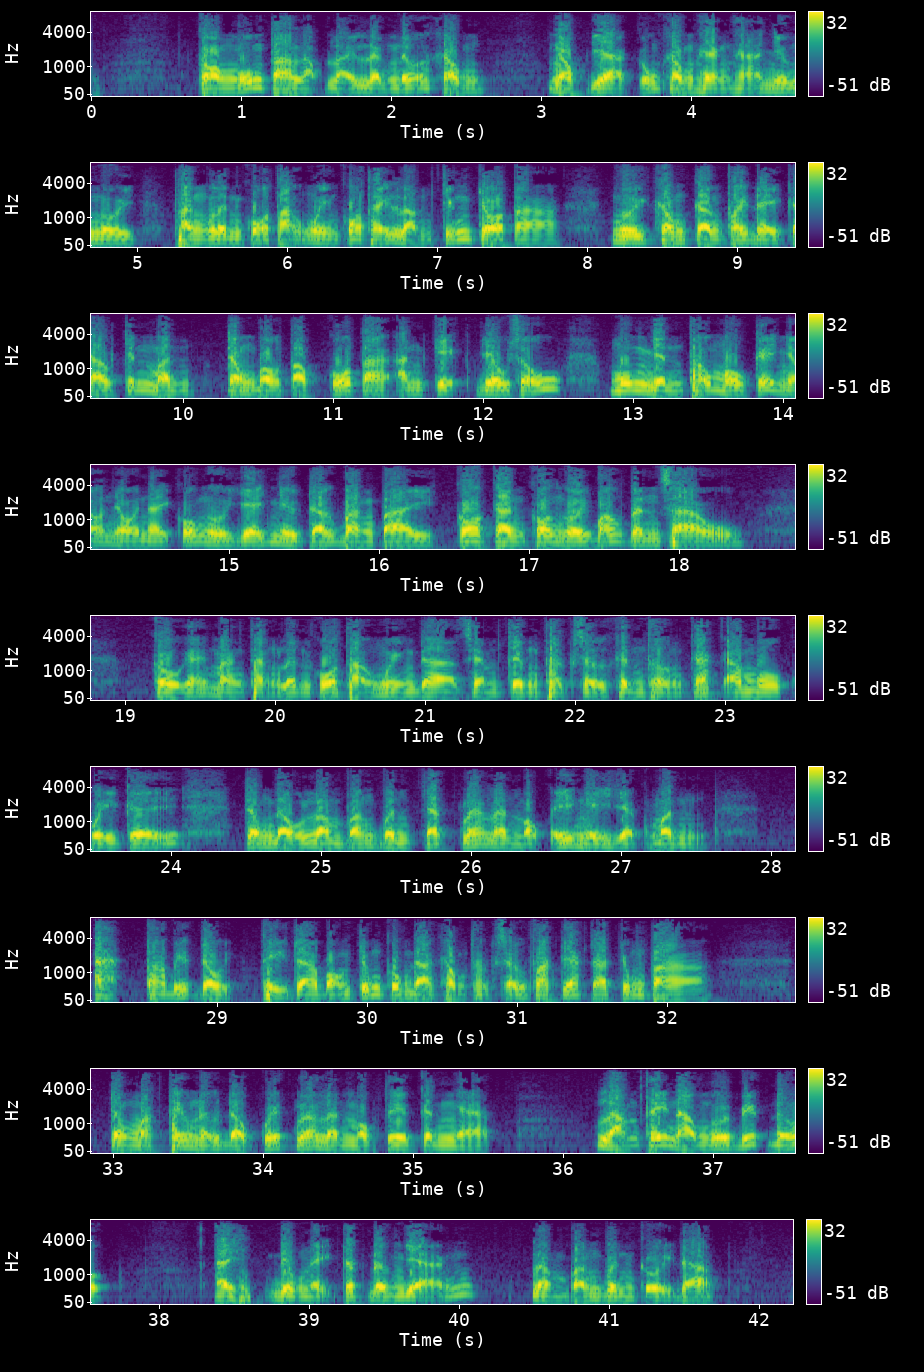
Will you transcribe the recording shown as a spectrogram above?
Còn muốn ta lặp lại lần nữa không? Ngọc già cũng không hèn hạ như ngươi, thần linh của Thảo Nguyên có thể làm chứng cho ta. Ngươi không cần phải đề cao chính mình, trong bộ tộc của ta anh kiệt vô số, muốn nhìn thấu mưu kế nhỏ nhoi này của ngươi dễ như trở bàn tay, có cần có người báo tin sao? Cô gái mang thần linh của Thảo Nguyên ra xem chừng thật sự khinh thường các âm mưu quỷ kế. Trong đầu Lâm Vãn Vinh chợt lóe lên một ý nghĩ giật mình. À, ta biết rồi, thì ra bọn chúng cũng đã không thật sự phát giác ra chúng ta. Trong mắt thiếu nữ độc quyết lóe lên một tia kinh ngạc. Làm thế nào ngươi biết được? Ê, điều này rất đơn giản. Lâm Vãn Vinh cười đáp.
